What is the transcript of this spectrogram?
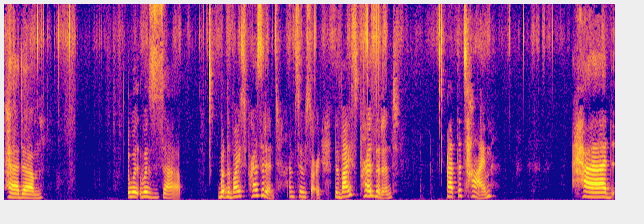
had um, was, uh, what the vice president. I'm so sorry. The vice president at the time had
